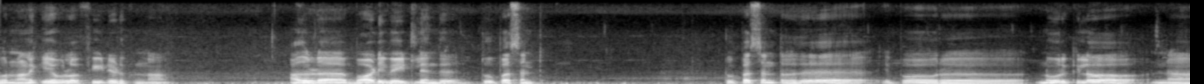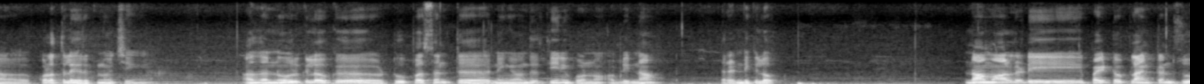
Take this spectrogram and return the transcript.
ஒரு நாளைக்கு எவ்வளோ ஃபீட் எடுக்குன்னா அதோட பாடி வெயிட்லேருந்து டூ பர்சன்ட் டூ பர்சன்ட்றது இப்போது ஒரு நூறு கிலோ குளத்தில் குளத்துல இருக்குன்னு வச்சுக்கோங்க. அந்த நூறு கிலோவுக்கு டூ பர்சன்ட் நீங்கள் வந்து தீனி போடணும் அப்படின்னா ரெண்டு கிலோ. நாம் ஆல்ரெடி பைட்டோ பிளாங்டன் ஜூ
